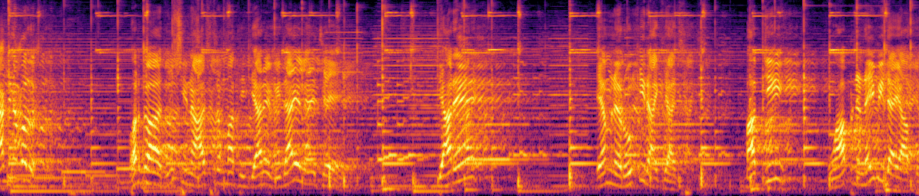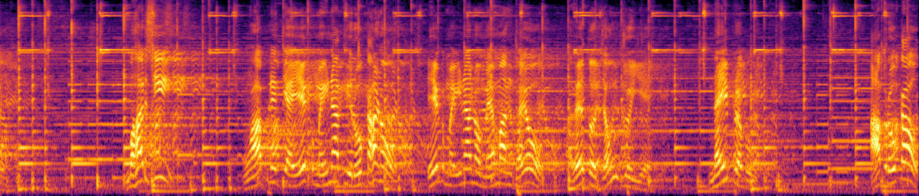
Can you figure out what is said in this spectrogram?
યાજ્ઞવલ્ક ભરદ્વાજ ઋષિના આશ્રમમાંથી જ્યારે વિદાય લે છે, ત્યારે એમને રોકી રાખ્યા છે. બાપજી, હું આપને નહીં વિદાય આપું. મહર્ષિ, હું આપને ત્યાં એક મહિનાથી રોકાણો, એક મહિનાનો મહેમાન થયો. હવે તો જવું જોઈએ. નહીં પ્રભુ. આપ રોકાઓ.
